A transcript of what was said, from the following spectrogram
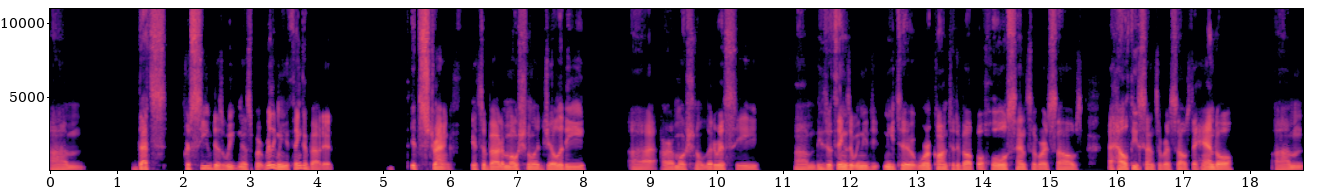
um that's perceived as weakness but really when you think about it it's strength it's about emotional agility uh our emotional literacy um, these are things that we need to, need to work on to develop a whole sense of ourselves a healthy sense of ourselves to handle um,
